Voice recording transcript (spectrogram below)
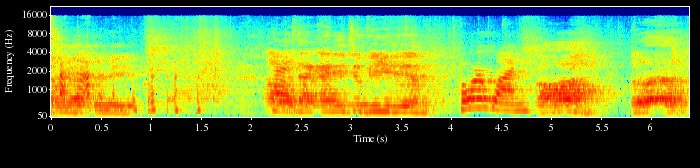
So I only got three. I was like, I need to beat him. Four, one. Ah! Ugh.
